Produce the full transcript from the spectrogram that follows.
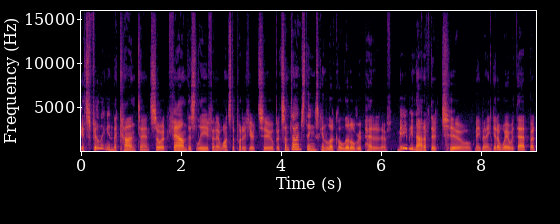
it's filling in the content. So it found this leaf and it wants to put it here too. But sometimes things can look a little repetitive. Maybe not if they're two. Maybe I can get away with that, but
